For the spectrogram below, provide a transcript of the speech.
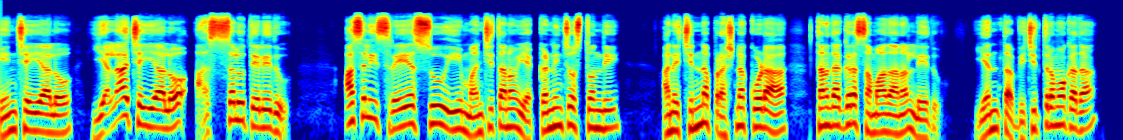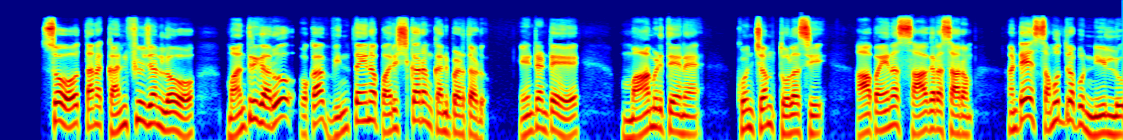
ఏం చెయ్యాలో ఎలా చెయ్యాలో అస్సలు తెలీదు. అసలీ శ్రేయస్సు ఈ మంచితనం ఎక్కడ్నించొస్తుంది అనే చిన్న ప్రశ్న కూడా తన దగ్గర సమాధానం లేదు. ఎంత విచిత్రమో కదా! సో తన కన్ఫ్యూజన్లో మంత్రిగారు ఒక వింతైన పరిష్కారం కనిపెడతాడు. ఏంటంటే మామిడి తేనె కొంచెం తులసి ఆ పైన సాగరసారం అంటే సముద్రపు నీళ్ళు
